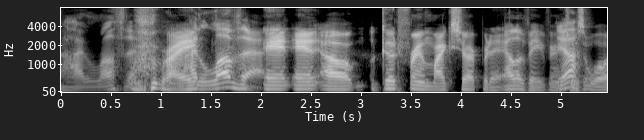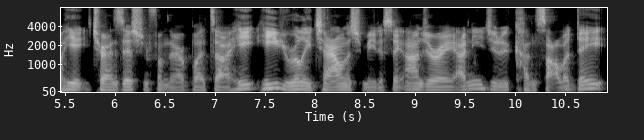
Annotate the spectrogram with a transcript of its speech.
I love that. right. I love that. And and uh, a good friend Mike Shepard at Elevate Ventures. Yeah. Well, he transitioned from there, but uh, he he really challenged me to say, Andre, I need you to consolidate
